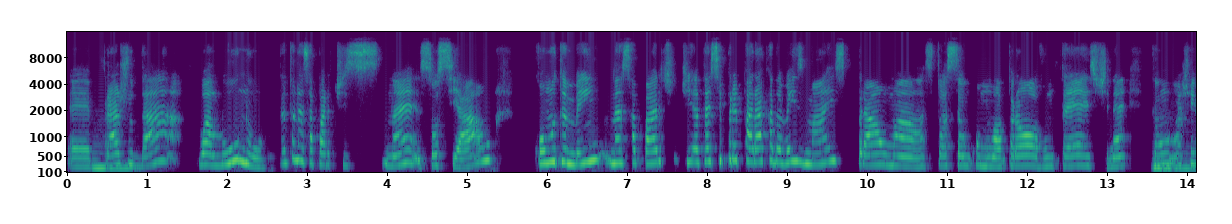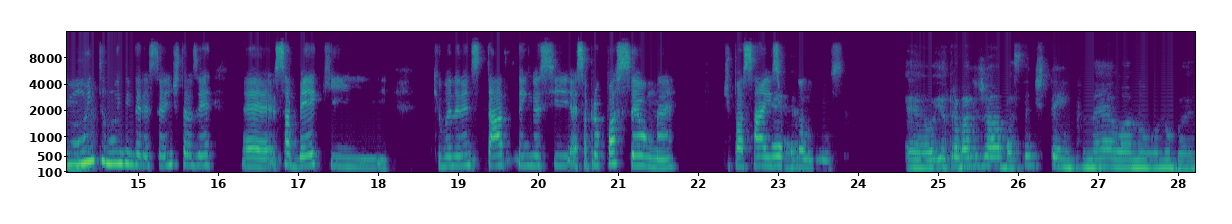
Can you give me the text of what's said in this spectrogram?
É, uhum. Para ajudar o aluno, tanto nessa parte né, social, como também nessa parte de até se preparar cada vez mais para uma situação como uma prova, um teste, né? Então, uhum. achei muito, muito interessante trazer, é, saber que, que o Bandeirantes está tendo esse, essa preocupação, né? De passar isso é. para os alunos. É, eu trabalho já há bastante tempo, né, lá no, no Band.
